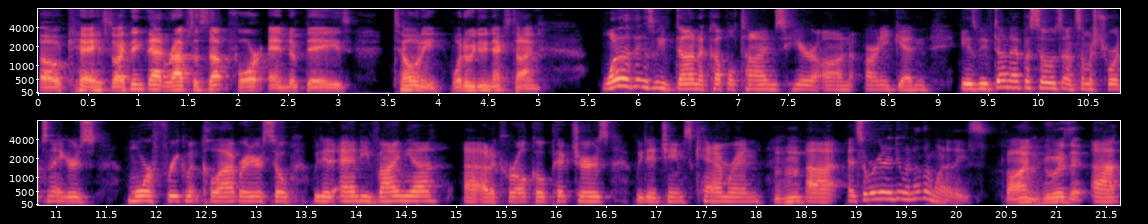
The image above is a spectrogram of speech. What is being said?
Okay, so I think that wraps us up for End of Days. Tony, what do we do next time? One of the things we've done a couple times here on Arnie Geddon is we've done episodes on some of Schwarzenegger's more frequent collaborators. So we did Andy Vajna uh, out of Carolco Pictures. We did James Cameron. Uh, and so we're going to do another one of these. Fun. Who is it? Uh,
